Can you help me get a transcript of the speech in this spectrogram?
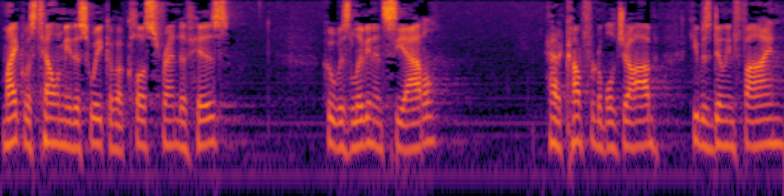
Mike was telling me this week of a close friend of his who was living in Seattle, had a comfortable job, he was doing fine.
